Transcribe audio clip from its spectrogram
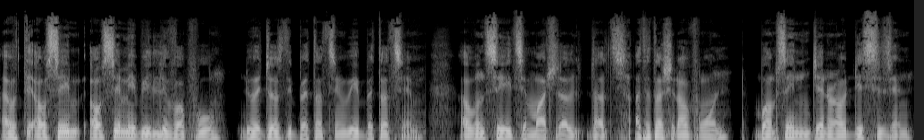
I would th- I would say I would say maybe Liverpool they were just the better team, way better team. I wouldn't say it's a match that that Arteta should have won, but I'm saying in general this season.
